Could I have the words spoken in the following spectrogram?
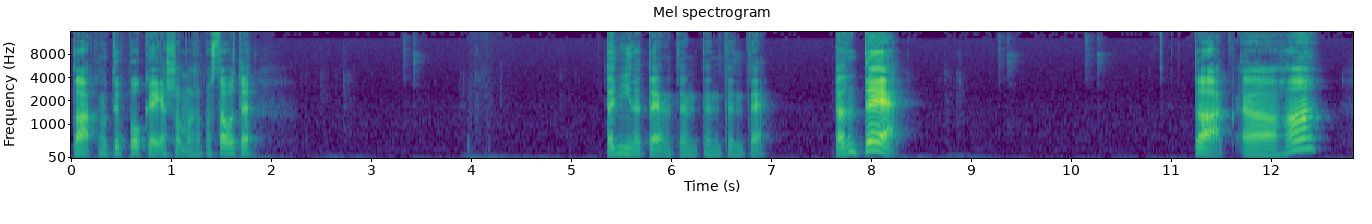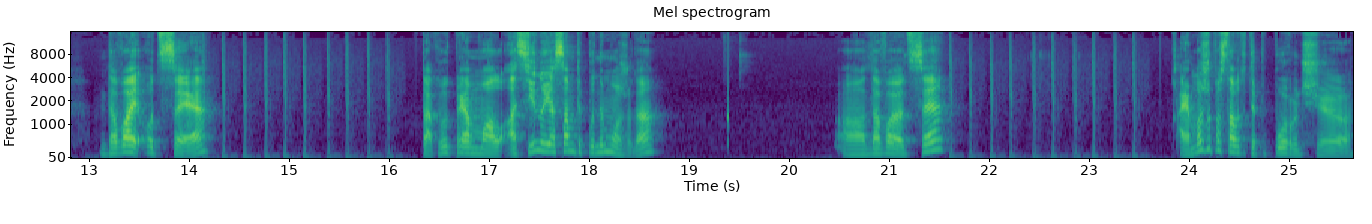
Так, ну типу, окей, а що, можна поставити. Та ні, не те, не те, не те, не те, не те. Та не те! Так, ага. Давай оце. Так, тут прям мало. А ціну я сам, типу, не можу, да? А, давай оце. А я можу поставити, типу, поруч. е,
